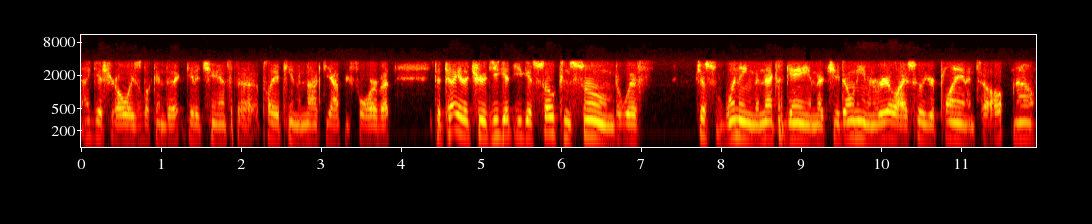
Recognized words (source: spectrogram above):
I guess you're always looking to get a chance to play a team that knocked you out before. But to tell you the truth, you get you get so consumed with just winning the next game that you don't even realize who you're playing until oh, now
